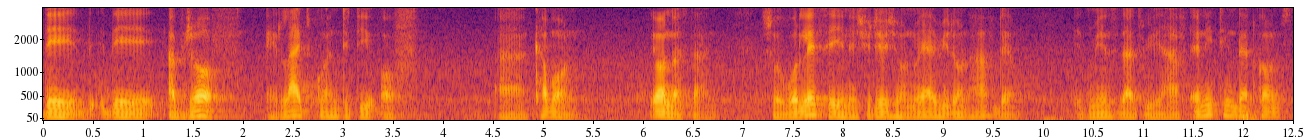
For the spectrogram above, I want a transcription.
they, they absorb a large quantity of uh, carbon. You understand? So, but let's say in a situation where we don't have them, it means that we have anything that comes,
